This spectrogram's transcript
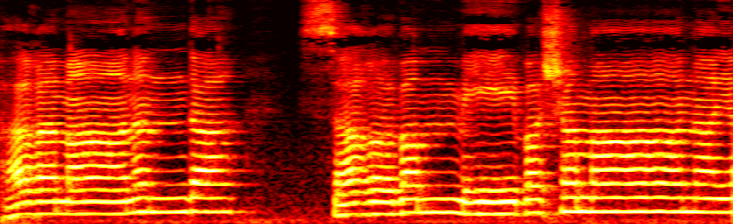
भगमानन्द सर्वमेव शमानय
